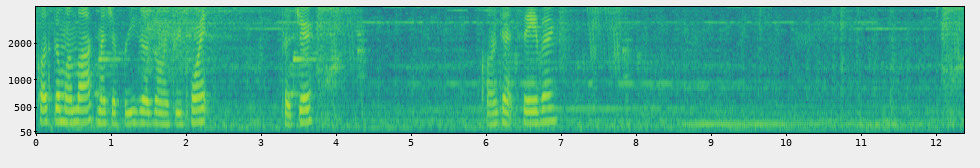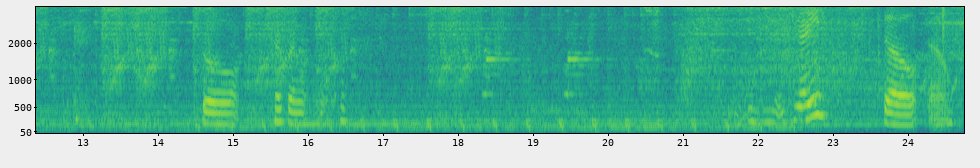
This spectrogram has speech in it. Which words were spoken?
Custom unlock, Mecha Frieza is only three points. Picture content saving. So, Jeice. So, um,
